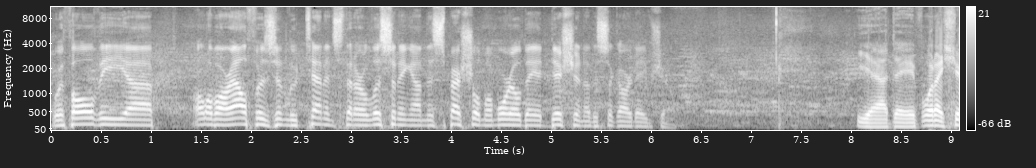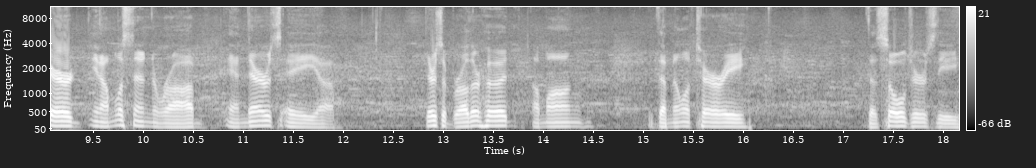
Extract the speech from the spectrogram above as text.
with all the uh, all of our alphas and lieutenants that are listening on this special Memorial Day edition of the Cigar Dave Show. Yeah, Dave. What I shared, you know, I'm listening to Rob, and there's a uh, there's a brotherhood among the military, the soldiers, the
